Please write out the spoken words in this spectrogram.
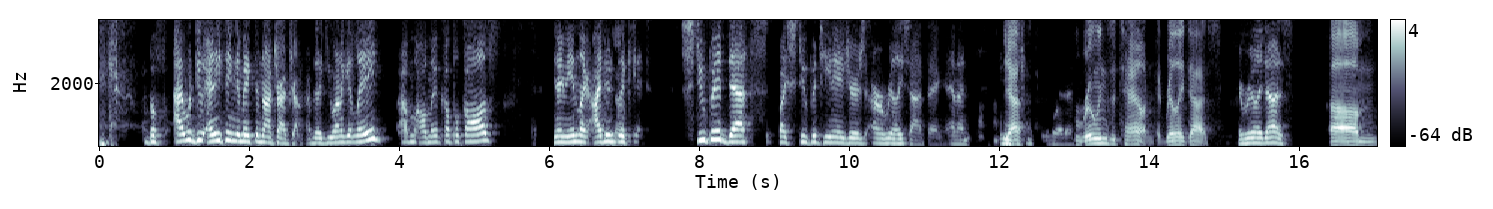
Bef- I would do anything to make them not drive drunk. I'd be like, "You want to get laid? I'll, I'll make a couple calls." You know what I mean? Like I do. Yeah. Like it's, stupid deaths by stupid teenagers are a really sad thing, and I, you need to Yeah. to avoid it. ruins a town. It really does. It really does. Um,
